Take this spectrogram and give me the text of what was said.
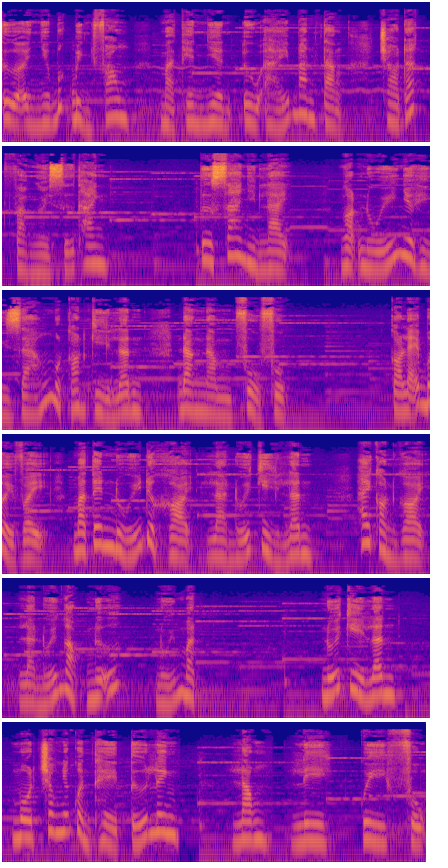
tựa như bức bình phong mà thiên nhiên ưu ái ban tặng cho đất và người xứ Thanh. Từ xa nhìn lại, ngọn núi như hình dáng một con kỳ lân đang nằm phủ phục. Có lẽ bởi vậy mà tên núi được gọi là núi Kỳ Lân, hay còn gọi là núi Ngọc Nữ, núi Mật. Núi Kỳ Lân, một trong những quần thể tứ linh, Long, Ly, Quy, Phụng,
